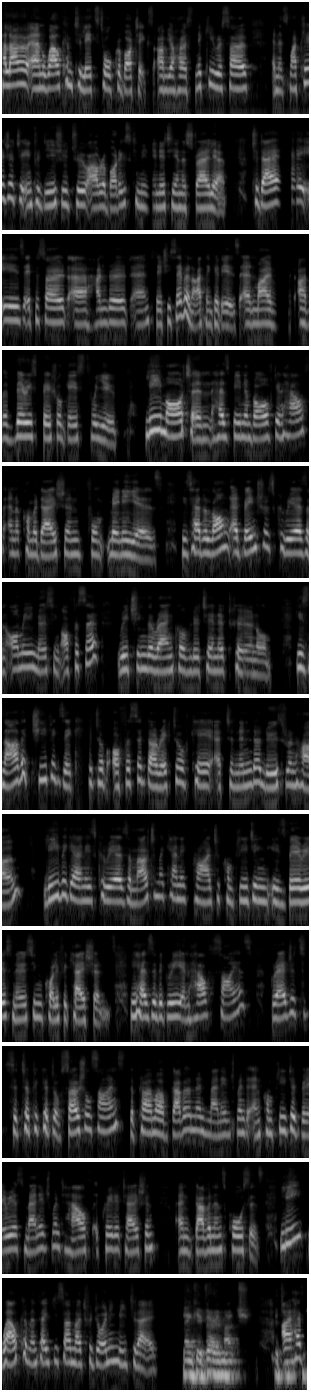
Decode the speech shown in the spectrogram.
Hello and welcome to Let's Talk Robotics. I'm your host, Nikki Rousseau, and it's my pleasure to introduce you to our robotics community in Australia. Today is episode 137, I think it is, and my I have a very special guest for you. Lee Martin has been involved in health and accommodation for many years. He's had a long, adventurous career as an Army nursing officer, reaching the rank of Lieutenant Colonel. He's now the Chief Executive Officer, Director of Care at Tanunda Lutheran Home. Lee began his career as a motor mechanic prior to completing his various nursing qualifications. He has a degree in health science, graduate certificate of social science, diploma of government management, and completed various management, health, accreditation, and governance courses. Lee, welcome and thank you so much for joining me today. Thank you very much. It's I have.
